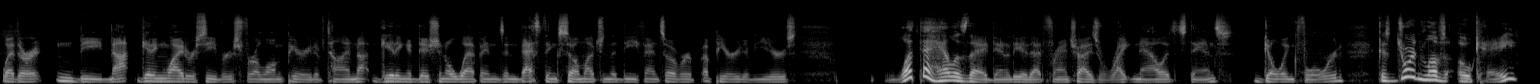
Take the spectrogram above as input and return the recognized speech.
whether it be not getting wide receivers for a long period of time, not getting additional weapons, investing so much in the defense over a period of years. What the hell is the identity of that franchise right now as it stands going forward? Because Jordan Love's okay.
